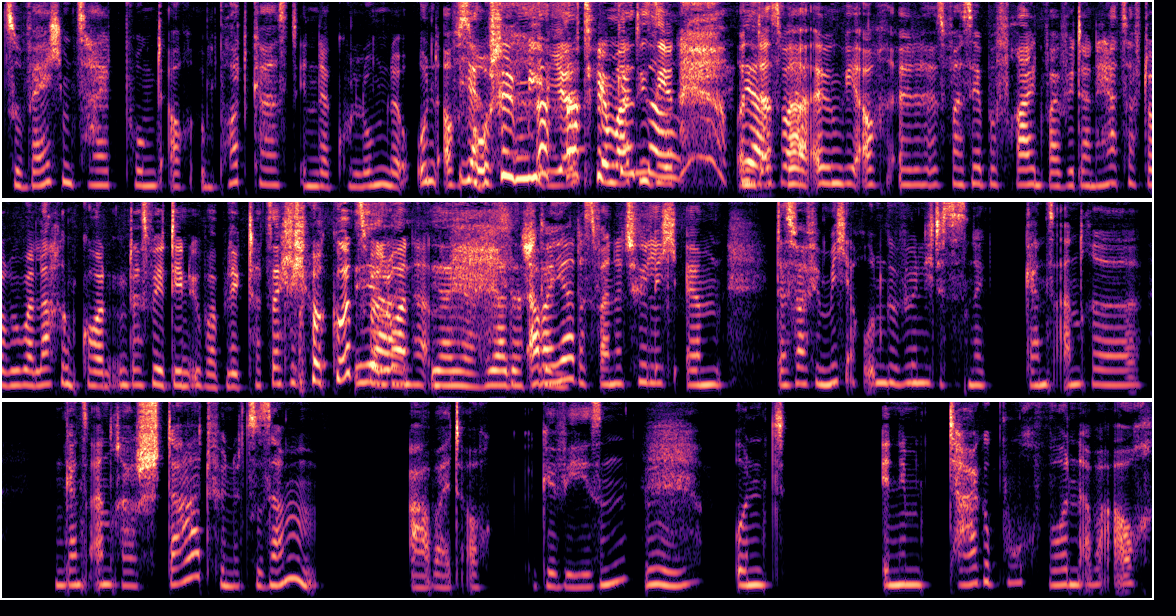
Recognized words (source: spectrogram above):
zu welchem Zeitpunkt auch im Podcast, in der Kolumne und auf Social ja. Media thematisiert. genau. Und ja, das war ja. irgendwie auch, äh, das war sehr befreiend, weil wir dann herzhaft darüber lachen konnten, dass wir den Überblick tatsächlich auch kurz verloren hatten. Ja, ja, ja, das Aber ja, das war natürlich, ähm, das war für mich auch ungewöhnlich. Das ist eine ganz andere, ein ganz anderer Start für eine Zusammenarbeit auch gewesen. Mhm. Und in dem Tagebuch wurden aber auch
